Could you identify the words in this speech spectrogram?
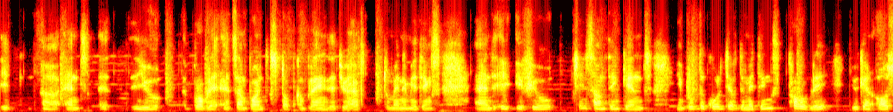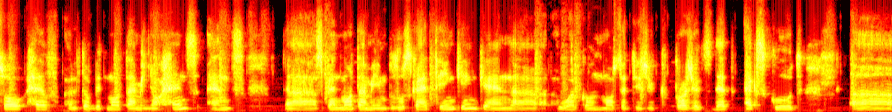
It uh, and uh, you probably at some point stop complaining that you have too many meetings. And if you change something and improve the quality of the meetings, probably you can also have a little bit more time in your hands and uh, spend more time in blue sky thinking and uh, work on more strategic projects that exclude uh,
